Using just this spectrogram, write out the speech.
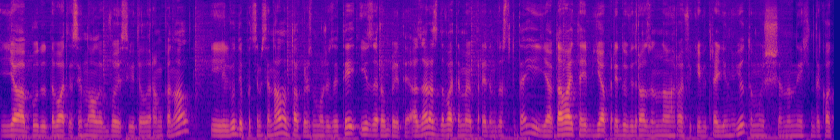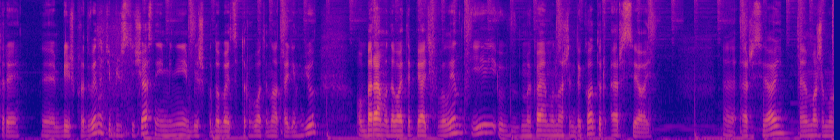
я буду давати сигнали в свій телеграм-канал, і люди по цим сигналам також зможуть зайти і заробити. А зараз давайте ми перейдемо до стратегії. Як давайте я перейду відразу на графіки від TradingView, тому що на них індикатори е, більш продвинуті, більш сучасні, і мені більш подобається торгувати на TradingView. Оберемо давайте 5 хвилин і вмикаємо наш індикатор RCI. Е, RCI. Е, Можемо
